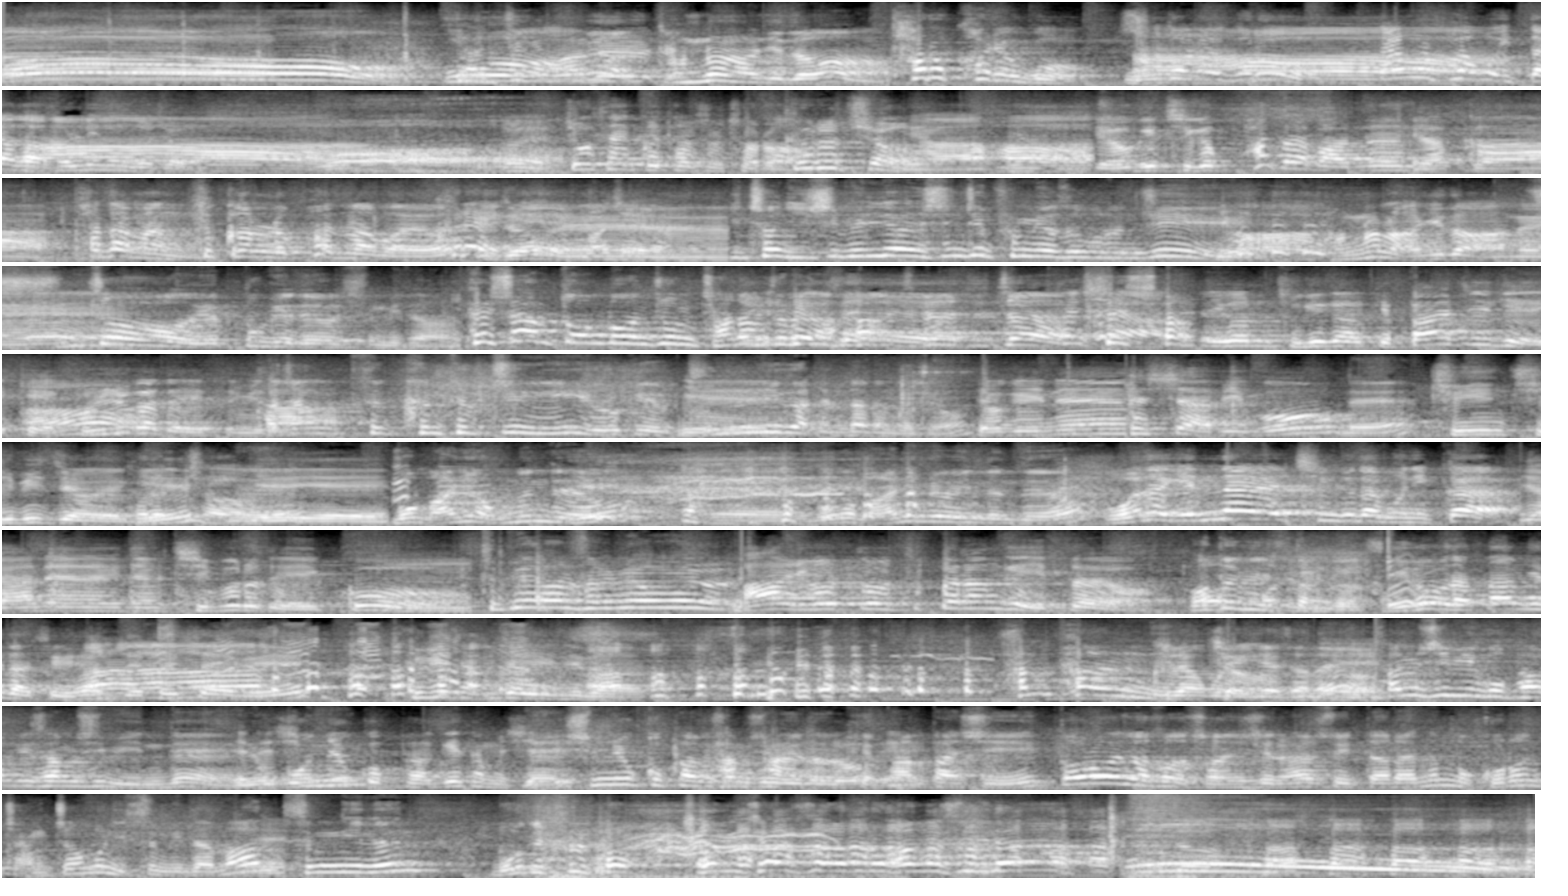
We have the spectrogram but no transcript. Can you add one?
오. 이 안쪽에 우와 보면 장난 아니다 탈옥하려고 숟가락으로 아. 땅을 파고 있다가 걸리는 거죠. 아. 네. 쪼세크 탈출처럼 그렇죠. 야하. 여기 지금 파다 많은 약간 파다만. 숟갈로 파나 봐요 그래, 그죠? 예, 맞아요. 2021년 신제품이어서 그런지 야 장난 아니다 안에 진짜 예쁘게 되어 있습니다. 펫샵도 한번 좀 자랑 좀 해주세요. 아, 제가 진짜 패션. 이건 두 개가 이렇게 빠지게 이렇게 분류가 되어 있습니다 가장 특- 큰 특징이 이렇게 분리가 된다는 거죠. 여기는 펫샵이고 네. 주인 집이죠 여기 그렇죠. 예, 예. 뭐 많이 없는데요? 네, 뭐가 많이 비어 있는데요? 워낙 옛날 친구다 보니까 이 안에는 그냥 집으로 되어 있고 특별한 설명을 아 이것도 특별한 게 있어요 어떤 게 있습니까? 이거보다 쌉니다 지금 현재 아. 펫샵이 그게 장점입니다 한 판이라고 그렇죠. 얘기하잖아요. 네. 32 곱하기 32인데 얘는 16 곱하기 30 네, 16 곱하기 30 반판으로, 이렇게 네. 반판씩 떨어져서 전시를 할 수 있다는 뭐 그런 장점은 있습니다만 승리는 모듈러 경찰서 하도록 하겠습니다. 오.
